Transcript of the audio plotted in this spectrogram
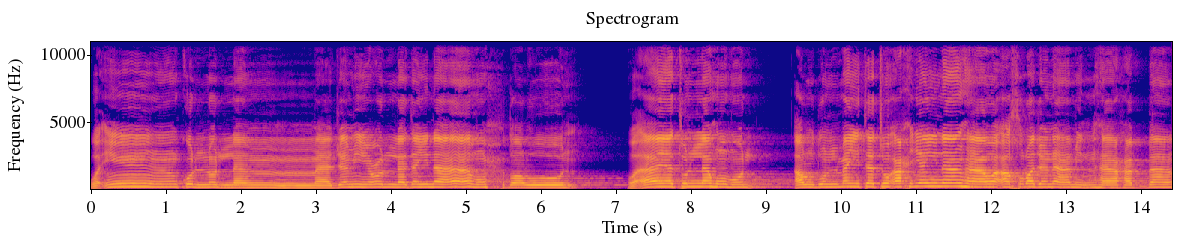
وإن كل لما جميع لدينا محضرون. وآية لهم الأرض الميتة أحييناها وأخرجنا منها حبا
